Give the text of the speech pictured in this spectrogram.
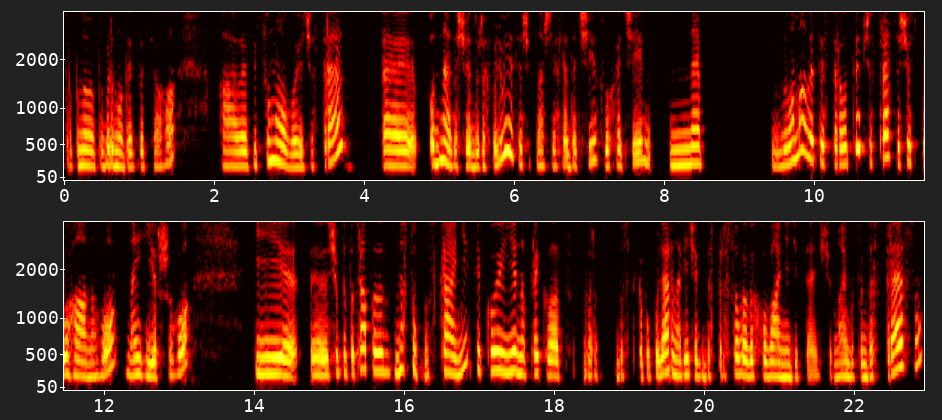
пропоную повернутися до цього. Але підсумовуючи стрес, одне за що я дуже хвилююся, щоб наші глядачі, слухачі не зламали цей стереотип, що стрес це щось поганого, найгіршого. І е, щоб не потрапили в наступну скрайність, якою є, наприклад, зараз досить така популярна річ, як безстресове виховання дітей, що має бути без стресу,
